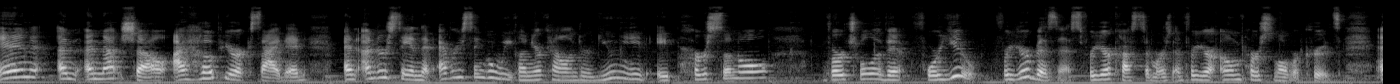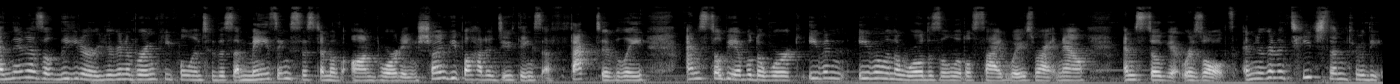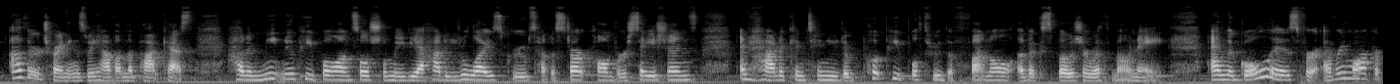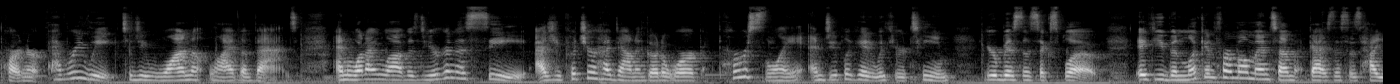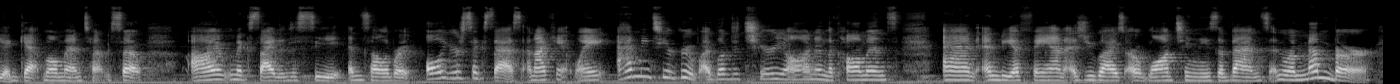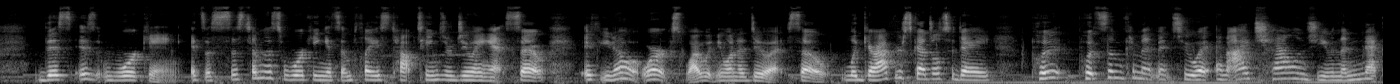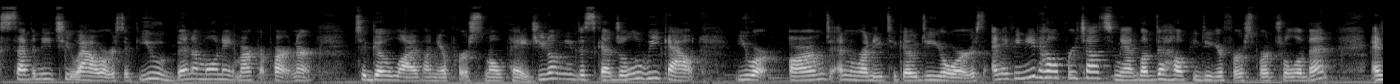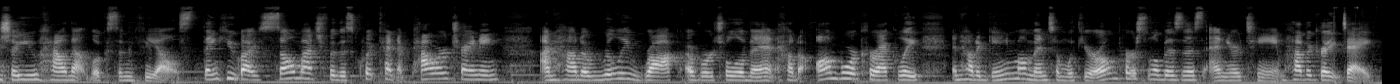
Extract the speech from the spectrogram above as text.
in a, a, nutshell, I hope you're excited and understand that every single week on your calendar, you need a personal virtual event for you for your business, for your customers, and for your own personal recruits. And then as a leader, you're going to bring people into this amazing system of onboarding, showing people how to do things effectively and still be able to work even even when the world is a little sideways right now and still get results. And you're going to teach them through the other trainings we have on the podcast how to meet new people on social media, how to utilize groups, how to start conversations, and how to continue to put people through the funnel of exposure with Monat. And the goal is for every market partner every week to do one live event. And what I love is you're going to see as you put your head down and go to work personally and duplicate it with your team, your business explode. If you've been looking for momentum, guys, this is how you get momentum. So I'm excited to see and celebrate all your success and I can't wait. Add me to your group. I'd love to cheer you on in the comments and and be a fan as you guys are launching these events. And remember, this is working. It's a system that's working. It's in place. Top teams are doing it. So if you know it works, why wouldn't you want to do it? So grab your schedule today put put some commitment to it and i challenge you in the next 72 hours if you have been a monat market partner to go live on your personal page you don't need to schedule a week out you are armed and ready to go do yours. And if you need help, reach out to me. I'd love to help you do your first virtual event and show you how that looks and feels. Thank you guys so much for this quick kind of power training on how to really rock a virtual event, how to onboard correctly, and how to gain momentum with your own personal business and your team. Have a great day.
